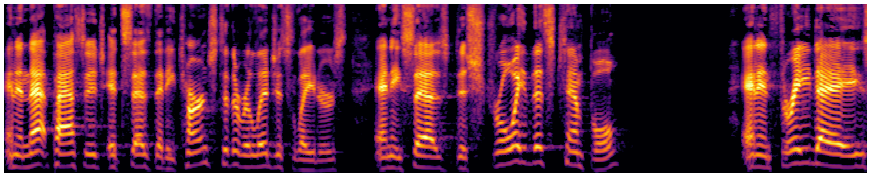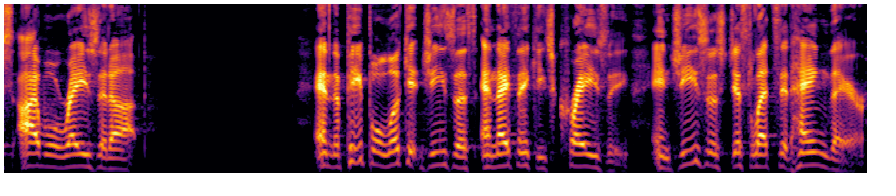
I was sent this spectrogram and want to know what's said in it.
And in that passage, it says that he turns to the religious leaders and he says, Destroy this temple, and in three days I will raise it up. And the people look at Jesus and they think he's crazy. And Jesus just lets it hang there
